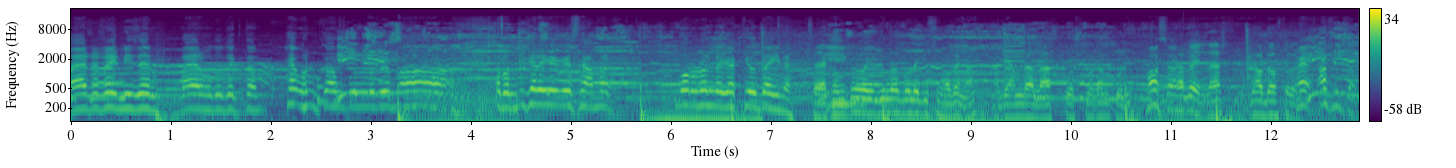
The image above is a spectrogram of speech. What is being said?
মায়াটারে নিজের মায়ের মতো দেখতাম। এমন কাম করল রে মা। আবার লিখে রেখে গেছে আমার। মরণের লেগে কেউ যাই না। এখন তো এগুলো বলে কিছু হবে না। আগে আমরা লাস্ট পোস্টমর্টম করি। হ্যাঁ স্যার। ভাই লাস্ট নাও ব্যবস্থা করে। হ্যাঁ আসুন স্যার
